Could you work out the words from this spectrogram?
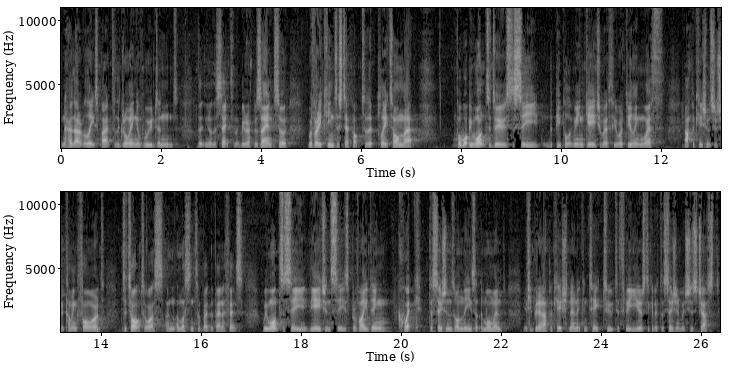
and how that relates back to the growing of wood and the, you know, the sector that we represent. So we're very keen to step up to the plate on that. But what we want to do is to see the people that we engage with who are dealing with applications which are coming forward to talk to us and, and listen to about the benefits. We want to see the agencies providing quick decisions on these. At the moment, if you put an application in, it can take two to three years to get a decision, which is just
